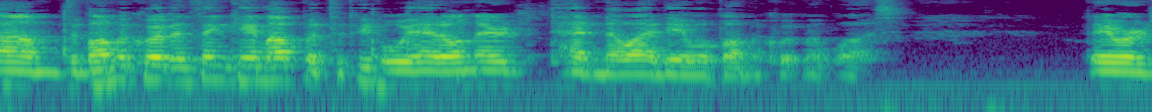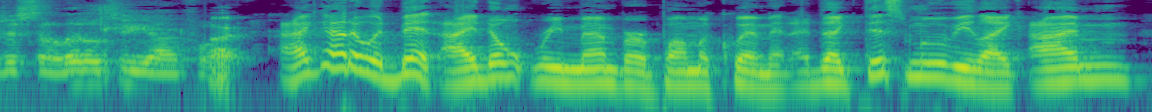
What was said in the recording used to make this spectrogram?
um, the bum equipment thing came up, but the people we had on there had no idea what bum equipment was. They were just a little too young for it. I got to admit, I don't remember bum equipment. Like this movie, like I'm,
